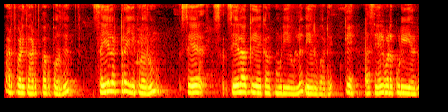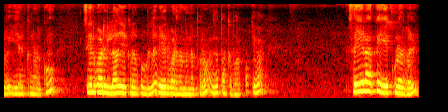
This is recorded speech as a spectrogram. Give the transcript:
அடுத்து படிக்க அடுத்து பார்க்க போகிறது செயலற்ற இயக்குனரும் செய செயலாக்க இயக்குனருக்கும் இடையே உள்ள வேறுபாடு. ஓகே? அது செயல்படக்கூடிய இயக்கு- இயக்குனருக்கும் செயல்பாடு இல்லாத இயக்குனருக்கும் உள்ள வேறுபாடு நம்ம என்ன போகிறோம் அதை பார்க்க போகிறோம் ஓகேவா? செயலாக்க இயக்குனர்கள்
